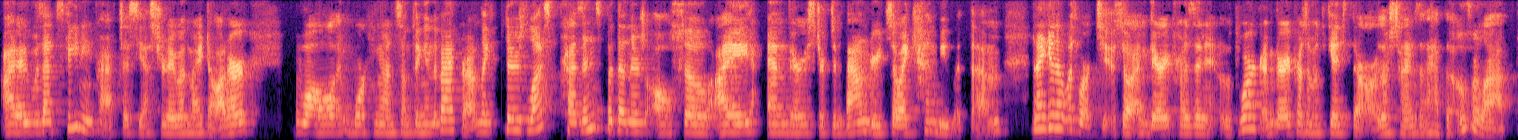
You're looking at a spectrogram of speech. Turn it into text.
I was at skating practice yesterday with my daughter while I'm working on something in the background. Like there's less presence, but then there's also, I am very strict and boundaried, so I can be with them. And I do that with work too. So I'm very present with work. I'm very present with kids. There are those times that have the overlap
